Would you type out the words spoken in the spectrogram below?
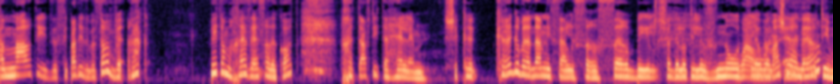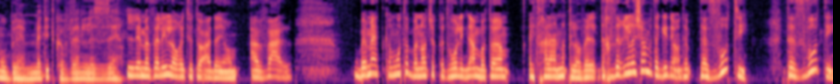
אמרתי את זה סיפרתי את זה בסוף ורק פתאום אחרי איזה עשר דקות חטפתי את ההלם שכרגע בן אדם ניסה לסרסר בי לשדל אותי לזנות וואו ממש. מעניין אותי אם הוא באמת התכוון לזה למזלי לא ראיתי אותו עד היום אבל באמת כמות הבנות שכתבו לי גם באותו יום היית צריכה לענות לו ותחזרי לשם ותגידי לו, "אתם- תעזבו אותי. תעזבו אותי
